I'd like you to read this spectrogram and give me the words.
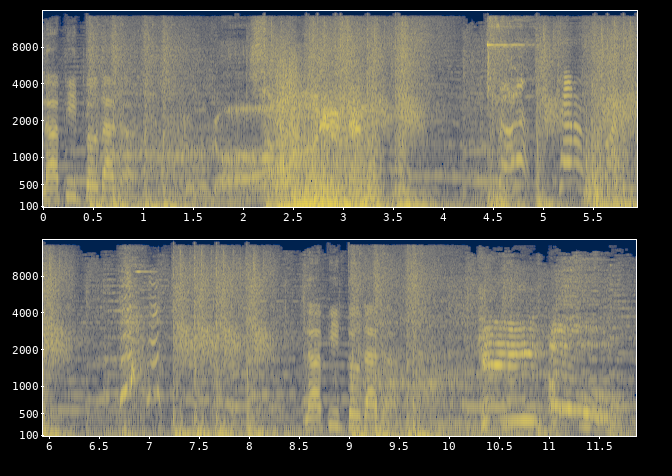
ラピッドダガーラピッドダガー KO!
